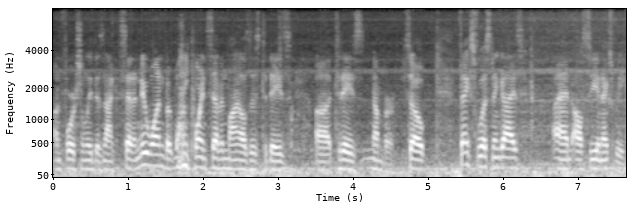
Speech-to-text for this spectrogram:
Unfortunately, does not set a new one, but 1.7 miles is today's uh, today's number. So, thanks for listening, guys, and I'll see you next week.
